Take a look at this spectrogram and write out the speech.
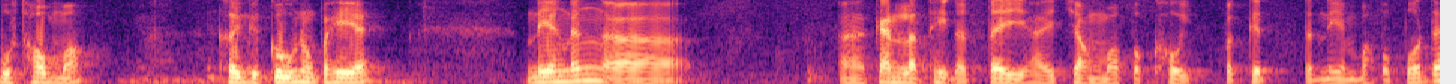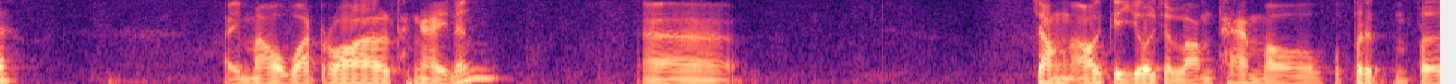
ពុះធំមកឃើញគេគូក្នុងពហិហ៎នាងហ្នឹងអឺកាន់លទ្ធិដតីហើយចង់មកប្រខូចប្រគិតតនាមរបស់ពុទ្ធណា ហើយមកវត្តរាល់ថ្ងៃហ្នឹងអឺចង់ឲ្យគេយល់ច្រឡំថាមកប្រព្រឹត្តអំពើ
